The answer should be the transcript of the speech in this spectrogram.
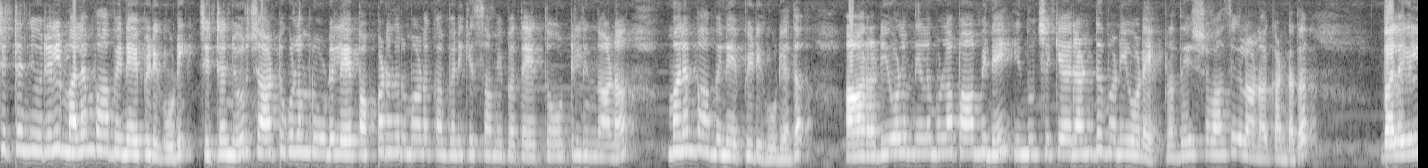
ചിറ്റഞ്ഞൂരിൽ മലമ്പാമ്പിനെ പിടികൂടി. ചിറ്റഞ്ഞൂർ ചാട്ടുകുളം റോഡിലെ പപ്പട നിർമ്മാണ കമ്പനിക്ക് സമീപത്തെ തോട്ടിൽ നിന്നാണ് മലമ്പാമ്പിനെ പിടികൂടിയത്. ആറടിയോളം നീളമുള്ള പാമ്പിനെ ഇന്നുച്ചയ്ക്ക് രണ്ട് മണിയോടെ പ്രദേശവാസികളാണ് കണ്ടത്. വലയിൽ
